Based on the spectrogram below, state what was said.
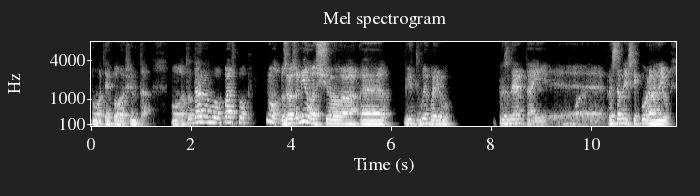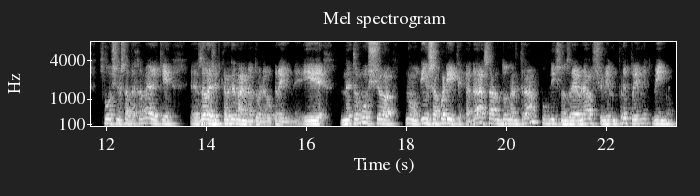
от, якого фінта. От, у даному випадку, ну, зрозуміло, що е, від виборів президента і е, представницьких органів Сполучених Штатах Америки залежить кардинальна доля України. І не тому, що ну, інша політика, да? сам Дональд Трамп публічно заявляв, що він припинить війну.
